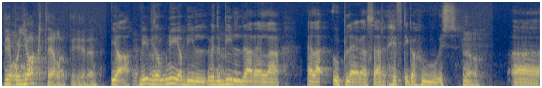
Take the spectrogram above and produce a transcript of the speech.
Vi är på jakt hela tiden. Ja, vi liksom nya bild, vet du, bilder eller, eller upplevelser, häftiga hus. Ja. Eh,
